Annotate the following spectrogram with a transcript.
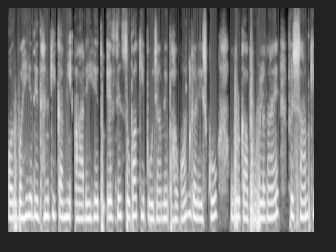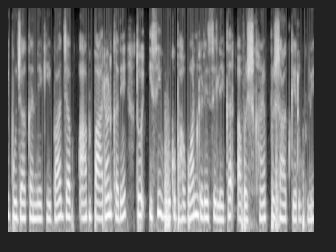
और वहीं यदि धन की कमी आ रही है तो इस दिन सुबह की पूजा में भगवान गणेश को गुड़ का भोग लगाएँ, फिर शाम की पूजा करने के बाद जब आप पारण करें तो इसी गुड़ को भगवान गणेश से लेकर अवश्य खाएँ प्रसाद के रूप में,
